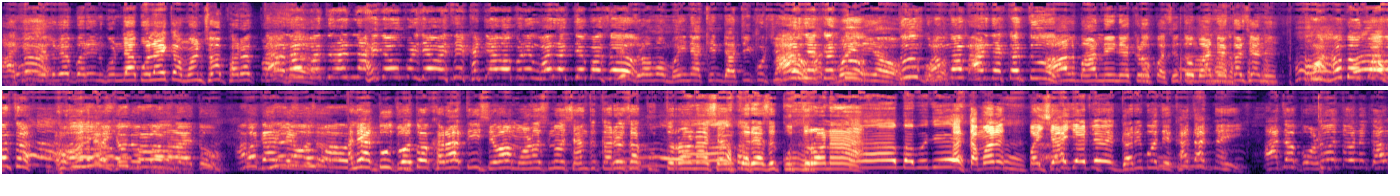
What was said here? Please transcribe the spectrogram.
આખી રેલવે ભરીને ગુંડા બોલાય કે મન છો ફરક તારો પડે મદ્રાસ નાહી જવું પડશે વચ્ચે ખટિયાવા પડે વર રાખજે પાછો. મિત્રોમાં મહી નાખીને દાટી કુર્સી બહાર ને કર. તું. તું ગોમમાં બહાર ને કર તું. હાલ બહાર નહીં નીકળો પછી તો બાર નીકળશે ને. કોનો બહુ પાવર છે. કોનો પૈસાનો પાવર આય તો. પગાર લેવો છે. અલ્યા તું જોતો ખરા તી સેવા માણસનો સંગ કર્યો છે કૂતરોના સંગ કર્યા છે કૂતરોના. બાબુજી. તમને તમારે પૈસા આઈ જાય એટલે ગરીબો દેખાતા જ નહીં. આજે ભણો હતો ને કાલ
